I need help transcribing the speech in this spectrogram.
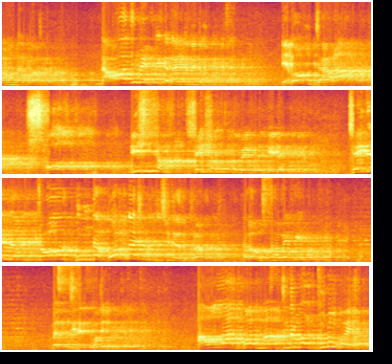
এমন দেখা যায় নামাজি ব্যক্তিকে দায়িত্ব দিতে হবে এবং যারা সৎ নিষ্ঠাবান সেই সমস্ত ব্যক্তিকে এই দায়িত্ব দিতে হবে সেই যে যখন চোর গুন্ডা বদমাশ সাথে ছিটে দুটো তাহলে অবস্থা হবে কি মসজিদের ক্ষতি হয়ে যাবে আল্লাহর ঘর মসজিদের উপর জুলুম হয়ে যাবে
